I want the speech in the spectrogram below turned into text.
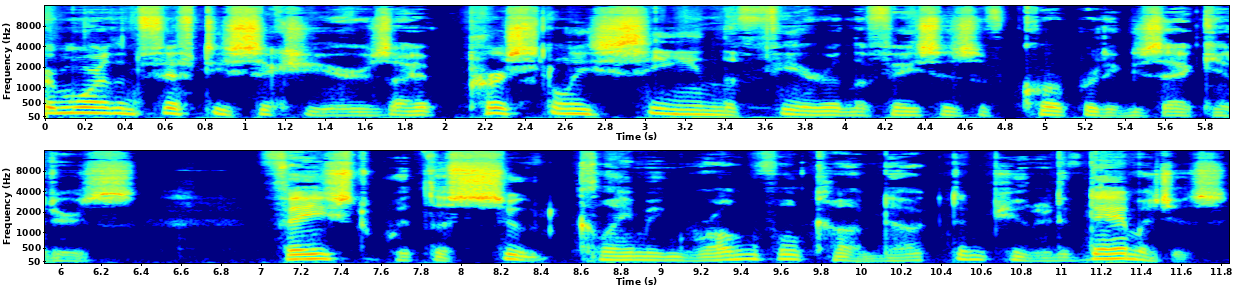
For more than 56 years, I have personally seen the fear in the faces of corporate executors faced with the suit claiming wrongful conduct and punitive damages.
